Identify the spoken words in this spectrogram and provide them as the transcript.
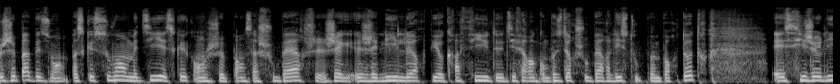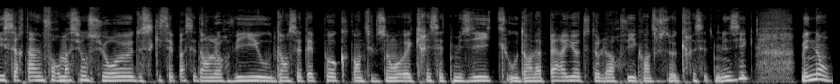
j'ai pas besoin. Parce que souvent on me dit, est-ce que quand je pense à Schubert, j'ai lu leur biographie de différents compositeurs, Schubert, Liszt ou peu importe d'autres, et si je lis certaines informations sur eux, de ce qui s'est passé dans leur vie ou dans cette époque quand ils ont écrit cette musique ou dans la période de leur vie quand ils ont écrit cette musique, mais non,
